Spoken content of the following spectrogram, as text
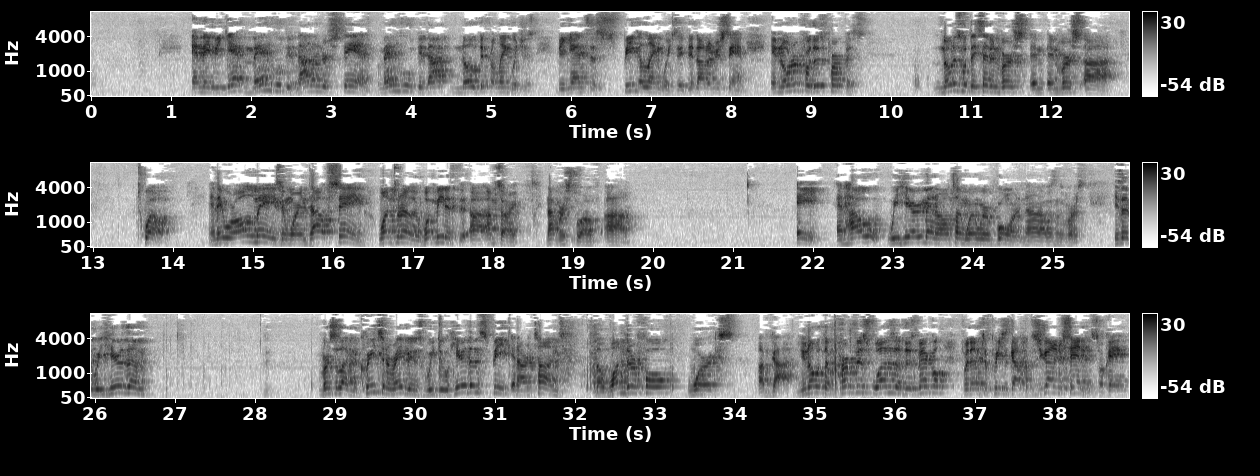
And they began, men who did not understand, men who did not know different languages, began to speak a language they did not understand. In order for this purpose, notice what they said in verse, in, in verse uh, 12. And they were all amazed and were in doubt, saying one to another, What meaneth, uh, I'm sorry, not verse 12. Uh, 8. And how we hear men our own tongue when we were born. No, that wasn't the verse. He said, We hear them. Verse 11 Cretes and Arabians, we do hear them speak in our tongues the wonderful works of God. You know what the purpose was of this miracle? For them to preach the gospel. Because you got to understand this, okay?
